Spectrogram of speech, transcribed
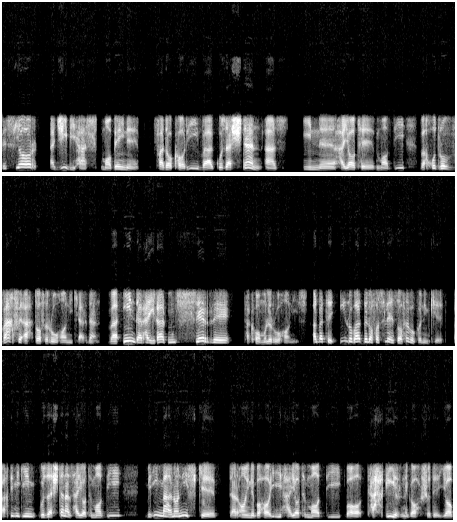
بسیار عجیبی هست ما بین فداکاری و گذشتن از این حیات مادی و خود رو وقف اهداف روحانی کردن. و این در حقیقت اون سر تکامل روحانی است. البته این رو باید بلافاصله اضافه بکنیم که وقتی میگیم گذشتن از حیات مادی به این معنا نیست که در آین بهایی حیات مادی با تحقیر نگاه شده یا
